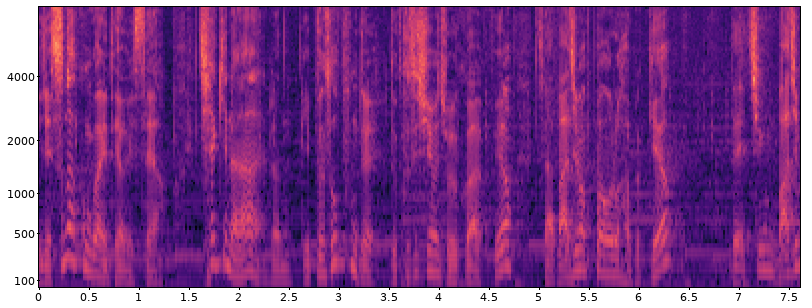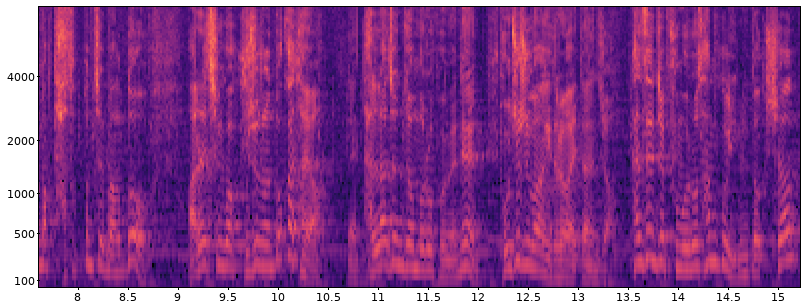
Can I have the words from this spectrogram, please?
이제 수납 공간이 되어 있어요. 책이나 이런 이쁜 소품들 넣고 쓰시면 좋을 것 같고요. 자 마지막 방으로 가볼게요. 네, 지금 마지막 다섯 번째 방도 아래층과 구조는 똑같아요. 네, 달라진 점으로 보면은 보조 주방이 들어가 있다는 점. 한샘 제품으로 3구 인덕션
